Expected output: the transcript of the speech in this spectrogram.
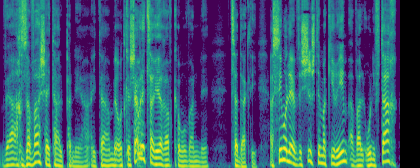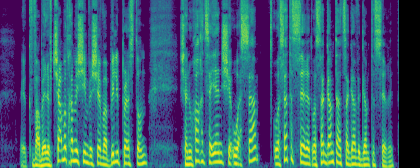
והאכזבה שהייתה על פניה הייתה מאוד קשה, ולצערי הרב כמובן צדקתי. אז שימו לב, זה שיר שאתם מכירים, אבל הוא נפתח אה, כבר ב-1957, בילי פרסטון, שאני מוכרח לציין שהוא עשה, הוא עשה את הסרט, הוא עשה גם את ההצגה וגם את הסרט.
